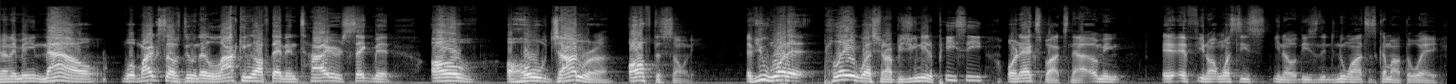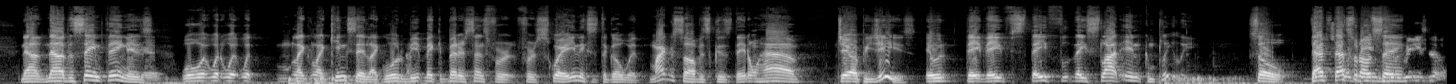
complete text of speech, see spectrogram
know what I mean? Now, what Microsoft's doing, they're locking off that entire segment of a whole genre off the Sony. If you want to play Western RPGs, you need a PC or an Xbox now. I mean, if, you know once these you know these nuances come out the way. Now, now the same thing is well, what, what, what, what like like King said, like what would be, make it better sense for for Square Enix is to go with Microsoft is because they don't have JRPGs. It would they they they they slot in completely. So that's that's what I was saying. reason-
